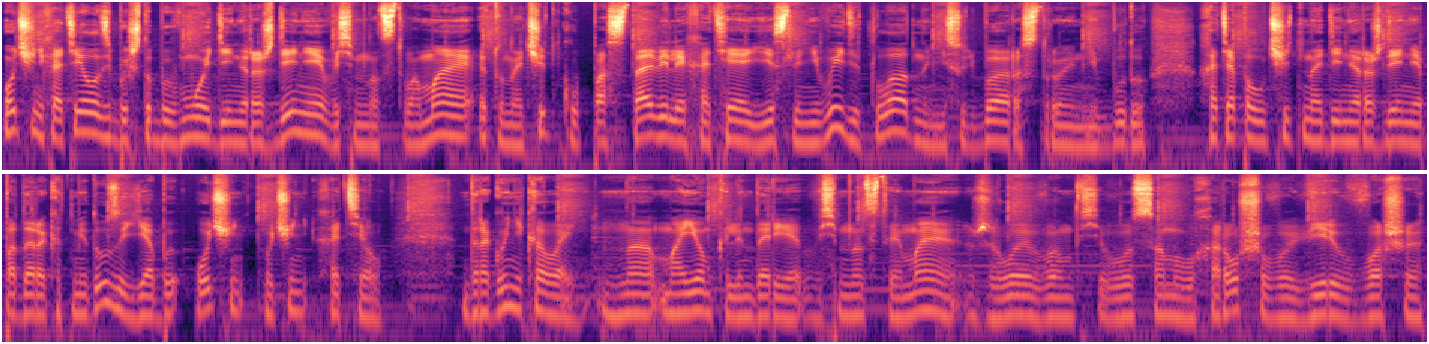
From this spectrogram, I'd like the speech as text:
Очень хотелось бы, чтобы в мой день рождения, 18 мая, эту начитку поставили, хотя если не выйдет, ладно, не судьба, расстроен не буду. Хотя получить на день рождения подарок от Медузы я бы очень-очень хотел. Дорогой Николай, на моем календаре 18 мая желаю вам всего самого хорошего, верю в ваше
